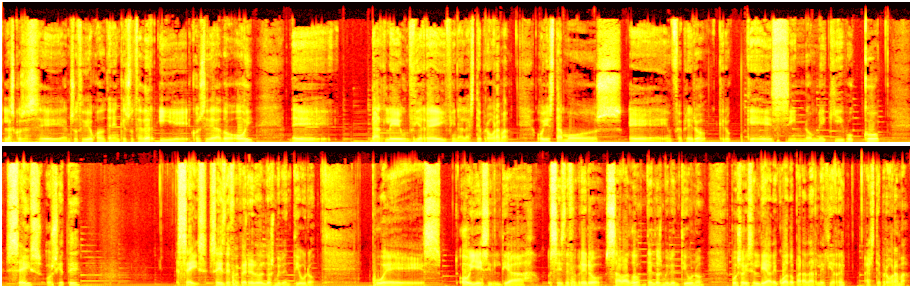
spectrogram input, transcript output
las cosas se han sucedido cuando tenían que suceder y he considerado hoy eh, darle un cierre y final a este programa. Hoy estamos eh, en febrero, creo que es, si no me equivoco, 6 o 7. 6, 6 de febrero del 2021. Pues hoy es el día 6 de febrero, sábado del 2021, pues hoy es el día adecuado para darle cierre a este programa.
